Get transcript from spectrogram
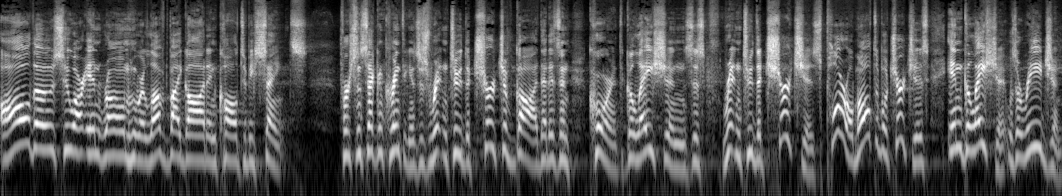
all those who are in Rome who are loved by God and called to be saints. First and Second Corinthians is written to the church of God that is in Corinth. Galatians is written to the churches, plural, multiple churches in Galatia. It was a region.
